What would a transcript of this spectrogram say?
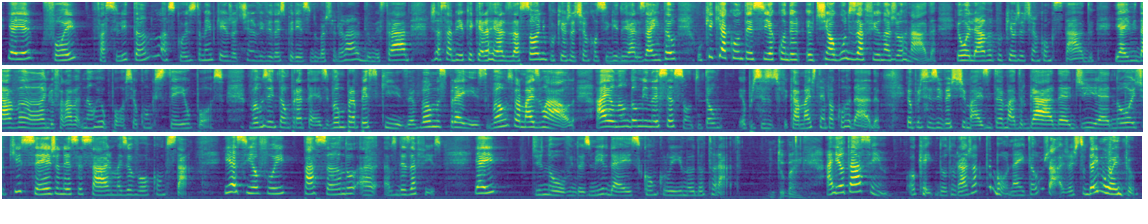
E aí foi facilitando as coisas também, porque eu já tinha vivido a experiência do bacharelado, do mestrado, já sabia o que era realizar sonho, porque eu já tinha conseguido realizar. Então, o que, que acontecia quando eu, eu tinha algum desafio na jornada? Eu olhava porque eu já tinha conquistado, e aí me dava ânimo, eu falava, não, eu posso, eu conquistei, eu posso. Vamos então para a tese, vamos para a pesquisa, vamos para isso, vamos para mais uma aula. Ah, eu não domino esse assunto, então eu preciso ficar mais tempo acordada, eu preciso investir mais. Então é madrugada, é dia, é noite, o que seja necessário, mas eu vou conquistar. E assim eu fui passando a, os desafios. E aí, de novo, em 2010, concluí o meu doutorado. Muito bem. Aí eu tava assim, ok, doutorado já tá bom, né? Então já, já estudei muito.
